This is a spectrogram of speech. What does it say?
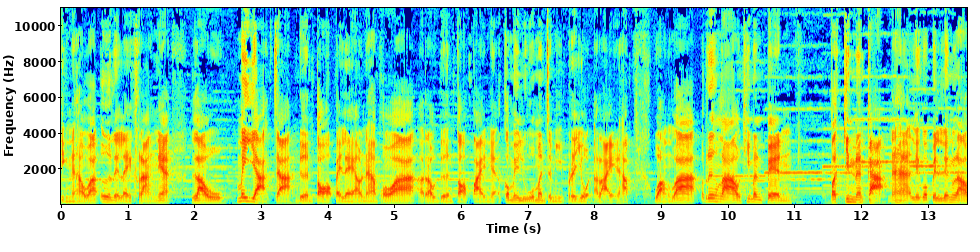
ริงนะฮะว่าเออหลาย ๆ ครั้งเนี่ยเราไม่อยากจะเดินต่อไปแล้วนะครับเพราะว่าเราเดินต่อไปเนี่ยก็ไม่รู้ว่ามันจะมีประโยชน์อะไรนะครับ หวังว่าเรื่องราวที่มันเป็นปกินกะนะฮะเรียกว่าเป็นเรื่องราว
